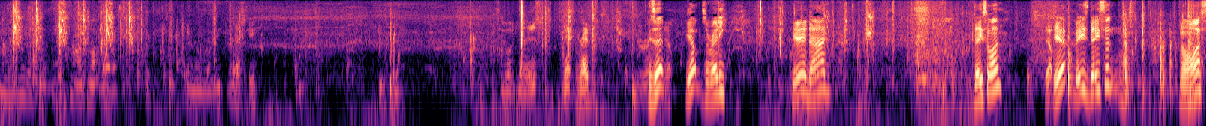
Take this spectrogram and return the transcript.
No, it's not bad. You know, really. Pesky. See what there is. Yep, red. Is it? Yep. Yep, it's a ready. Yeah, Dad. Decent one? Yep. Yep, he's decent. Nice.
